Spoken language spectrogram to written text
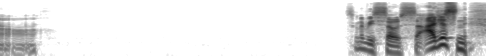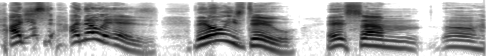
Aw. It's gonna be so sad. I just, I just, I know it is. They always do. It's um, uh,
